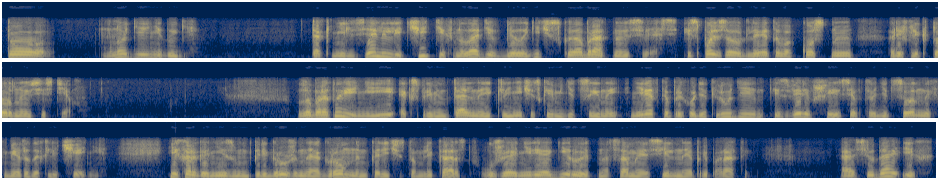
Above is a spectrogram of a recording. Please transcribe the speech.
то многие недуги. Так нельзя ли лечить их, наладив биологическую обратную связь, использовав для этого костную рефлекторную систему? В лаборатории НИИ экспериментальной и клинической медицины нередко приходят люди, изверившиеся в традиционных методах лечения. Их организм, перегруженный огромным количеством лекарств, уже не реагирует на самые сильные препараты. А сюда их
